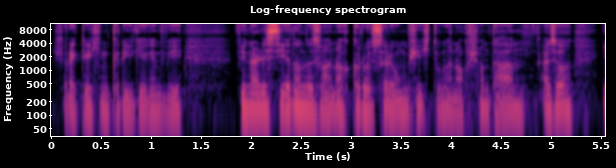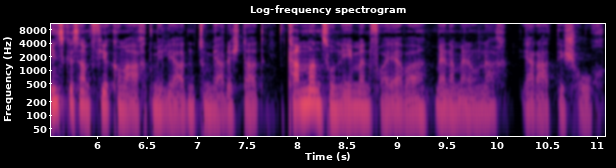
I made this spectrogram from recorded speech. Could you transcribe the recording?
schrecklichen Krieg irgendwie finalisiert und es waren auch größere Umschichtungen auch schon da. Also insgesamt 4,8 Milliarden zum Jahresstart kann man so nehmen. Vorher war meiner Meinung nach erratisch hoch.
